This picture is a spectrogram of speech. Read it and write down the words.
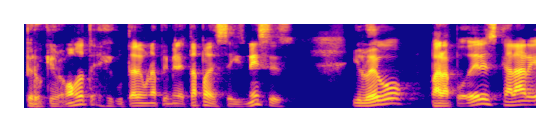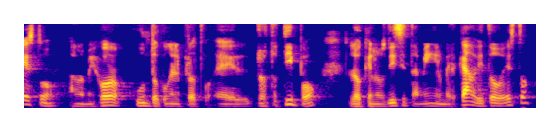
pero que lo vamos a ejecutar en una primera etapa de seis meses. Y luego, para poder escalar esto, a lo mejor junto con el, proto- el prototipo, lo que nos dice también el mercado y todo esto,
